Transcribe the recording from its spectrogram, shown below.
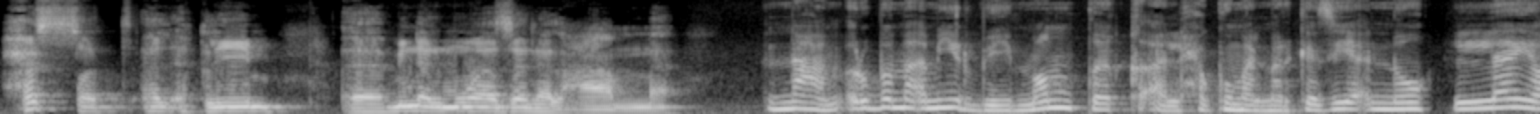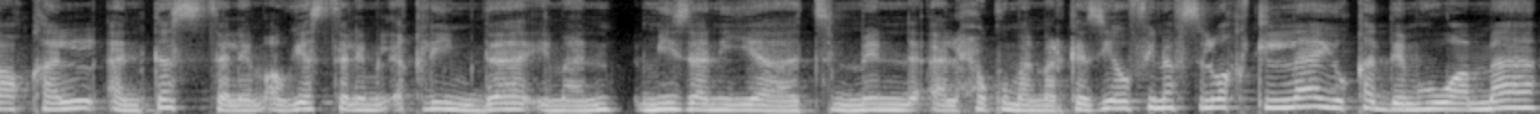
حصة الإقليم آه، من الموازنة العامة. نعم ربما أمير بمنطق الحكومة المركزية أنه لا يعقل أن تستلم أو يستلم الإقليم دائما ميزانيات من الحكومة المركزية وفي نفس الوقت لا يقدم هو ما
